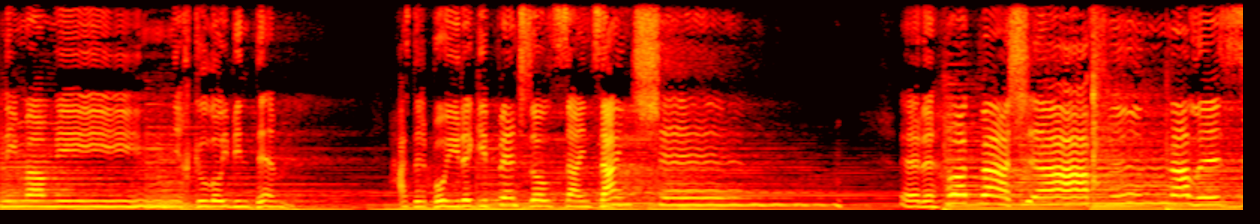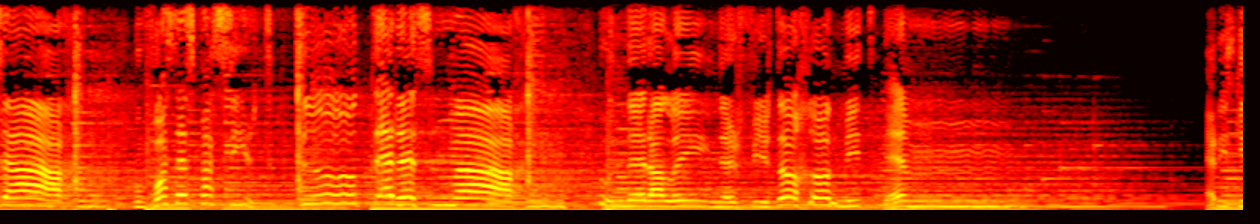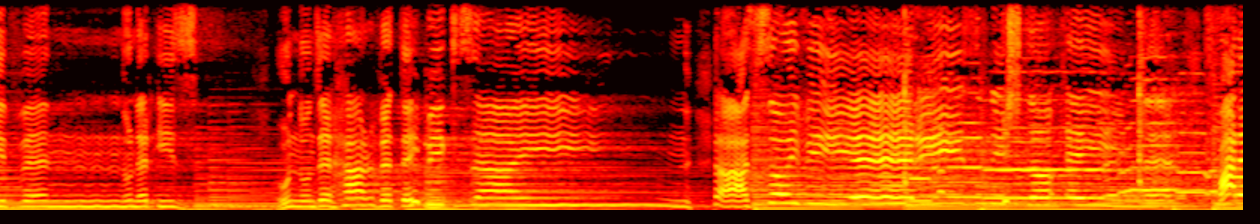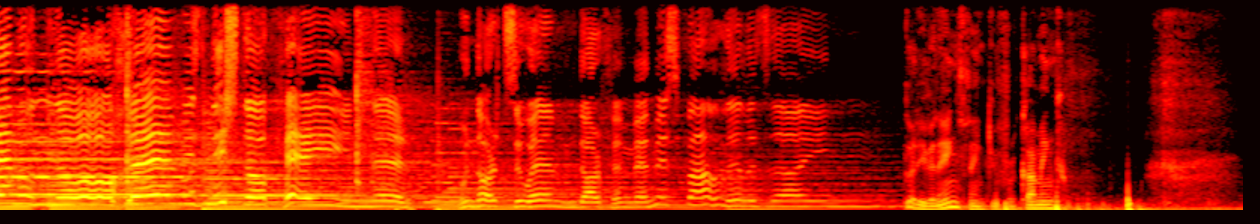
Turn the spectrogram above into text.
Ani mamin, ich glaub in dem, as der boire gebench soll sein, sein Shem. Er hat beschaffen alle Sachen, und was es passiert, tut er es machen, und er allein, er führt doch mit dem. Er ist gewinn, und er ist und unser Haar wird ewig sein. Ah, so wie er ist nicht so einer, fahrem und noch ist nicht keiner, und nur zu ihm darf sein. Good evening. Thank you for coming.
